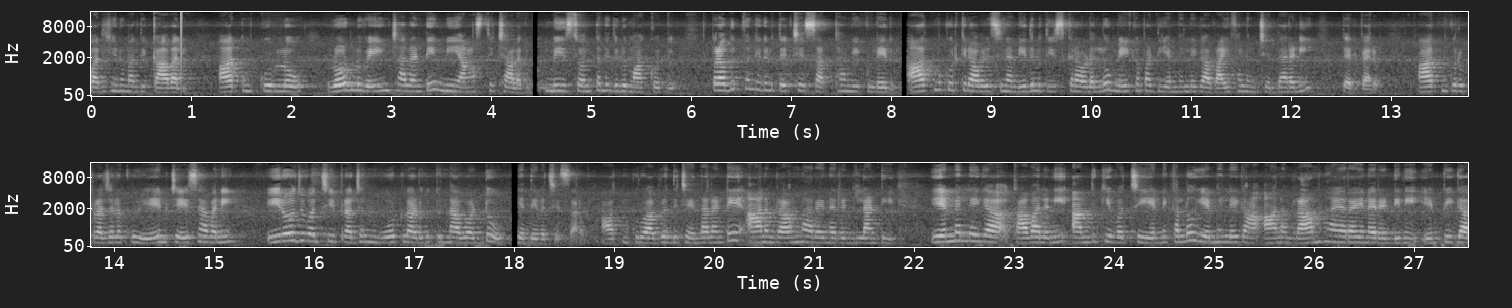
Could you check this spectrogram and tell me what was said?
పదిహేను మంది కావాలి. ఆత్మకూరులో రోడ్లు వేయించాలంటే మీ ఆస్తి చాలదు. మీ సొంత నిధులు మాకొద్దు. ప్రభుత్వ నిధులు తెచ్చే సత్తా మీకు లేదు. ఆత్మకూరుకి రావాల్సిన నిధులు తీసుకురావడంలో మేకపాటి ఎమ్మెల్యేగా వైఫల్యం చెందారని తెలిపారు. ఆత్మకూరు ప్రజలకు ఏం చేశావని ఈ రోజు వచ్చి ప్రజలను ఓట్లు అడుగుతున్నావు అంటూ ఎద్దేవా చేశారు. ఆత్మకూరు అభివృద్ధి చెందాలంటే ఆనం రామనారాయణ రెడ్డి లాంటి ఎమ్మెల్యేగా కావాలని అందుకే వచ్చే ఎన్నికల్లో ఎమ్మెల్యేగా ఆనం రామనారాయణ రెడ్డిని ఎంపీగా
